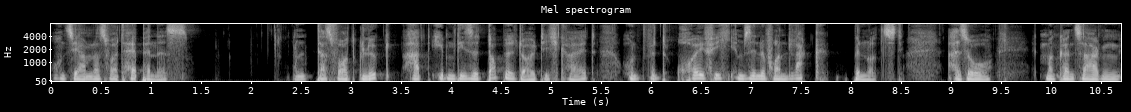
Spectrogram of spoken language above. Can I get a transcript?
und sie haben das Wort Happiness. Und das Wort Glück hat eben diese Doppeldeutigkeit und wird häufig im Sinne von Luck benutzt. Also man könnte sagen,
